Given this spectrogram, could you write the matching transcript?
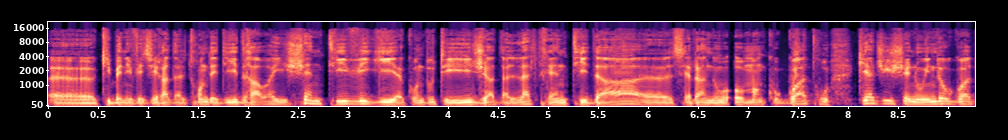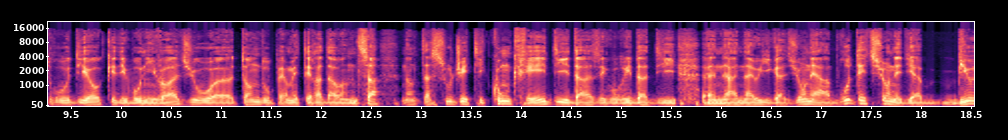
eh, che beneficerà d'altronde di lavori scientifici condotti già dall'altra entità eh, saranno o manco quattro che agiscono in due quadro di occhi di Bonivaggio eh, tanto permetterà d'avanzare non soggetti concreti da segurità di eh, navigazione a protezione di biodiversità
